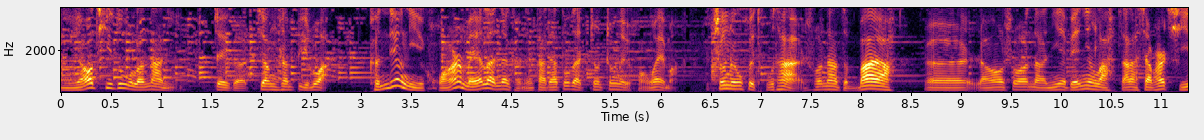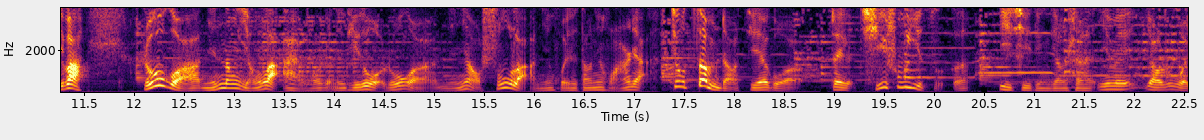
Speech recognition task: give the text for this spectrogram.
你要剃度了，那你这个江山必乱，肯定你皇上没了，那肯定大家都在争争这个皇位嘛，生灵会涂炭。说那怎么办呀？呃，然后说那你也别拧了，咱俩下盘棋吧。如果您能赢了，哎，我给您剃度；如果您要输了，您回去当您皇上去。就这么着，结果这个棋书一子，一骑定江山。因为要如果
